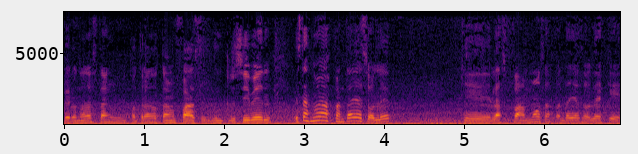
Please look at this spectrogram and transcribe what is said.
pero no lo están encontrando tan fácil. Inclusive estas nuevas pantallas OLED, que las famosas pantallas OLED que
